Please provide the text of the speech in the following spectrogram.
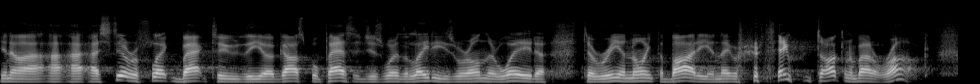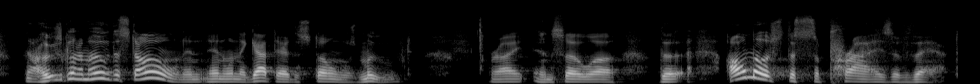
you know, I I, I still reflect back to the uh, gospel passages where the ladies were on their way to to re-anoint the body, and they were they were talking about a rock. Now, who's going to move the stone? And and when they got there, the stone was moved right? And so uh, the almost the surprise of that.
